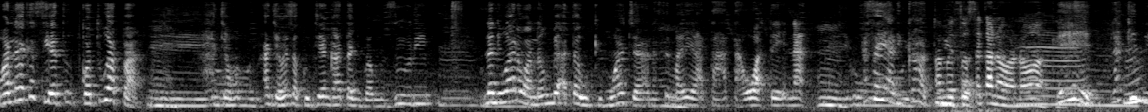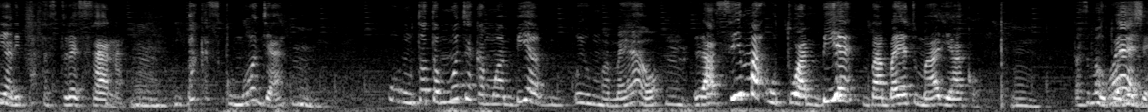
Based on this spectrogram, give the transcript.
yake si kwa tu hapa mm. Haja- hajaweza kujenga hata nyumba mzuri na ni wale wanaume hata ukimwacha anasema yeye hata hataoa tena mm. sasa yeye alikaa tu ametoseka na wanawake Eh, lakini mm. alipata stress sana mm. mpaka siku moja mm. mtoto mmoja akamwambia huyu mama yao mm. lazima utuambie baba yetu mahali yako lazima utuonyeshe.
